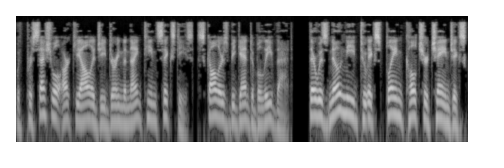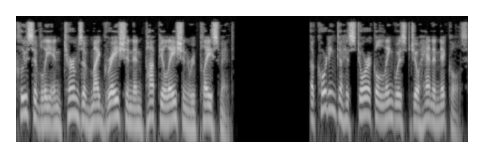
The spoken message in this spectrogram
With processual archaeology during the 1960s, scholars began to believe that there was no need to explain culture change exclusively in terms of migration and population replacement. According to historical linguist Johanna Nichols,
